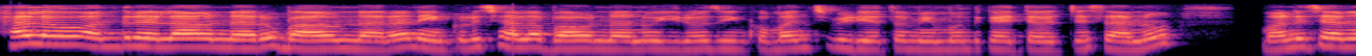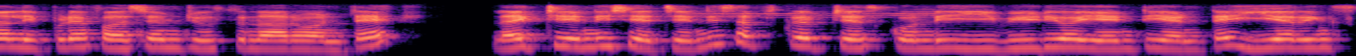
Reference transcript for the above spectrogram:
హలో! అందరూ ఎలా ఉన్నారు? బాగున్నారా? నేను కూడా చాలా బాగున్నాను. ఈరోజు ఇంకో మంచి వీడియోతో మీ ముందుకైతే వచ్చేసాను. మన ఛానల్ ఇప్పుడే ఫస్ట్ టైమ్ చూస్తున్నారు అంటే లైక్ చేయండి, షేర్ చేయండి, సబ్స్క్రైబ్ చేసుకోండి. ఈ వీడియో ఏంటి అంటే ఇయర్ రింగ్స్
